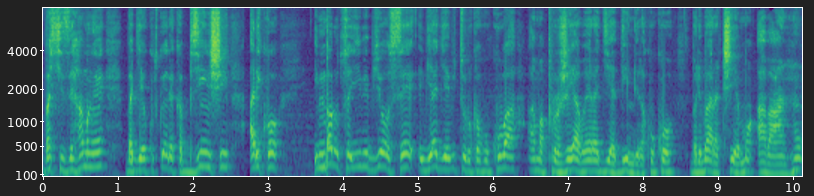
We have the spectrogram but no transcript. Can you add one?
bashyize hamwe bagiye kutwereka byinshi ariko imbarutso y'ibi byose byagiye bituruka ku kuba amaporoje yabo yaragiye adindira kuko bari baraciyemo abantu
